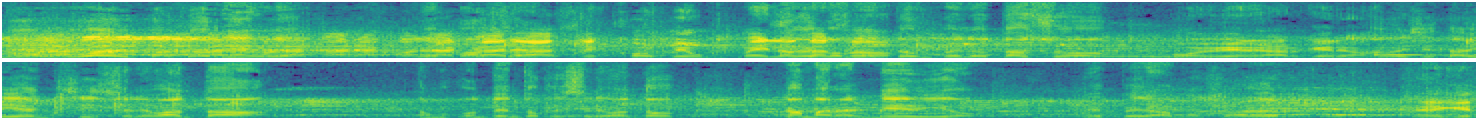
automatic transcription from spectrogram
No, la vuelta, la cara, terrible. Con la cara, con ¿Qué la pasa? cara, se comió un Se pelotazo. cometió un pelotazo. Muy bien el arquero. A ver si está bien. Sí, se levanta. Estamos contentos que se levantó. Cámara al medio. Esperamos a ver. Tenés que,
